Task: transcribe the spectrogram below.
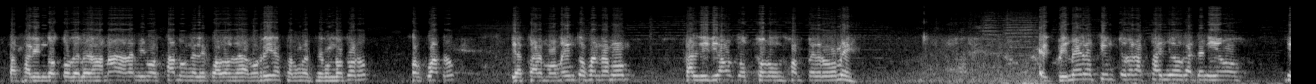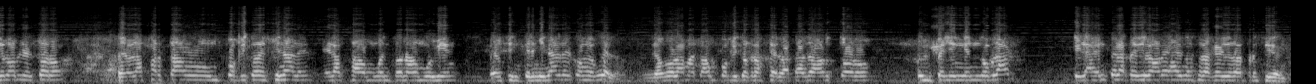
está saliendo todo de menos a más, ahora mismo estamos en el Ecuador de la Gorrilla, estamos en el segundo toro, son cuatro, y hasta el momento, Juan Ramón, están lidiados dos toros Juan Pedro Gómez. El primero sido un toro castaño que ha tenido doble el toro, pero le ha faltado un poquito de finales, él ha estado muy entonado muy bien, pero sin terminar de coger vuelo. Luego le ha matado un poquito trasero, ha tardado el toro un pelín en nublar y la gente le ha pedido la oreja y no se la ha querido dar presidente.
